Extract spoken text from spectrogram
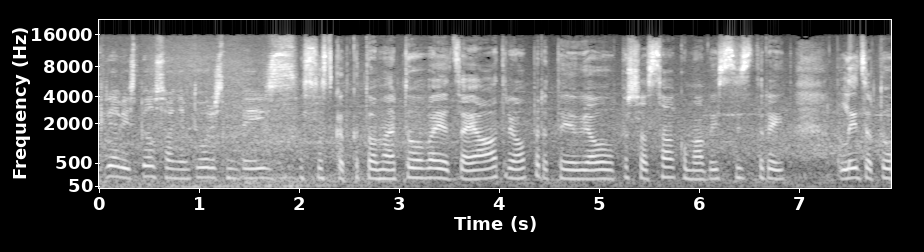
Krievijas pilsoņiem turismu vīzes? Es uzskatu, ka tomēr to vajadzēja ātri, operatīvi jau pašā sākumā viss izdarīt. Līdz ar to,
